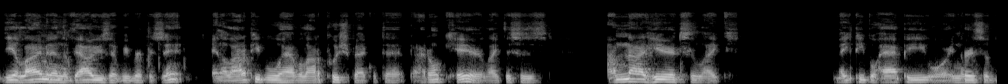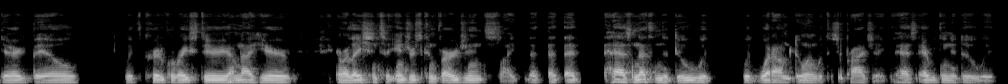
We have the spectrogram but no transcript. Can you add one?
the alignment and the values that we represent. And a lot of people will have a lot of pushback with that, but I don't care. Like this is I'm not here to like make people happy or in the words of Derrick Bell with critical race theory, I'm not here in relation to interest convergence. Like that, that, that has nothing to do with, with what I'm doing with this project. It has everything to do with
